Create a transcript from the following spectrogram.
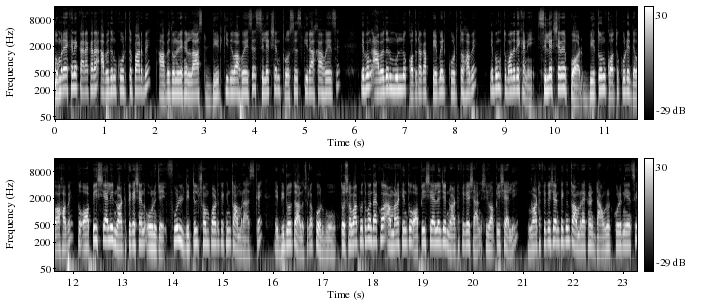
তোমরা এখানে কারা কারা আবেদন করতে পারবে? আবেদনের এখানে লাস্ট ডেট কি দেওয়া হয়েছে? সিলেকশন প্রসেস কি রাখা হয়েছে? এবং আবেদন মূল্য কত টাকা পেমেন্ট করতে হবে? এবং তোমাদের এখানে সিলেকশনের পর বেতন কত করে দেওয়া হবে? তো অফিসিয়ালি নোটিফিকেশান অনুযায়ী ফুল ডিটেল সম্পর্কে কিন্তু আমরা আজকে এই ভিডিওতে আলোচনা করব। তো সবার প্রথমে দেখো, আমরা কিন্তু অফিসিয়ালি যে নোটিফিকেশান সেই অফিসিয়ালি নোটিফিকেশানটি কিন্তু আমরা এখানে ডাউনলোড করে নিয়েছি।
